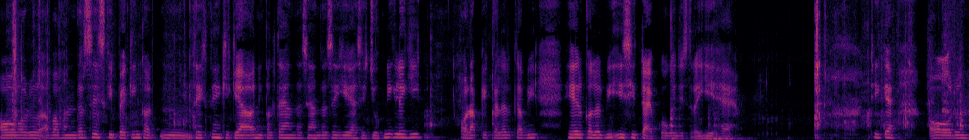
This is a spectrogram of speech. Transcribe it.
और अब अब अंदर से इसकी पैकिंग कर देखते हैं कि क्या निकलता है अंदर से अंदर से ये ऐसी चुप निकलेगी। और आपके कलर का भी, हेयर कलर भी इसी टाइप का होगा जिस तरह ये है। ठीक है? और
